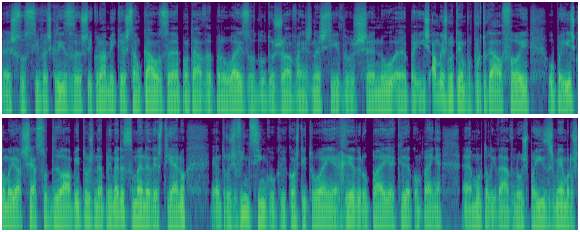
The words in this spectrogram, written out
As sucessivas crises económicas são causa apontada para o êxodo dos jovens nascidos no eh, país. Ao mesmo tempo, Portugal foi o país com maior excesso de óbitos na primeira semana deste ano, entre os 25 que constituem a rede europeia que acompanha a mortalidade nos países membros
